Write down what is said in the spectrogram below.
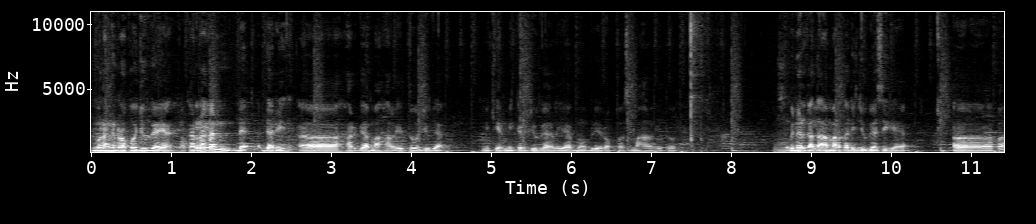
ngurangin rokok juga ya. Karena kan da- dari eh, harga mahal itu juga mikir-mikir juga kali ya mau beli rokok semahal itu. Bener kata Amar tadi juga sih kayak eh, apa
